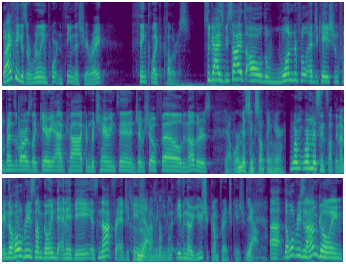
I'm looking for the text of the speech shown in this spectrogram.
what I think is a really important theme this year, right? Think like a colorist. So, guys, besides all the wonderful education from friends of ours like Gary Adcock and Rich Harrington and Jim Schofield and others, yeah, we're missing something here. We're, we're missing something. I mean, the whole reason I'm going to NAB is not for education. No. I mean, even though, even though you should come for education. Yeah. Uh, the whole reason I'm going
